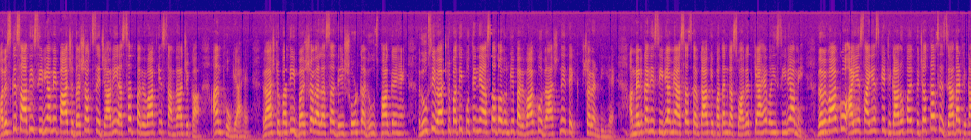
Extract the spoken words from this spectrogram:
और इसके साथ ही सीरिया में पाँच दशक से जारी असद परिवार के साम्राज्य का अंत हो गया है। राष्ट्रपति बशर अल असद देश छोड़कर रूस भाग गए हैं। रूसी राष्ट्रपति पुतिन ने असद और उनके परिवार को राजनीतिक शरण दी है। अमेरिका ने सीरिया में असद सरकार के पतन का स्वागत किया है। वहीं सीरिया में रविवार को आईएसआईएस के ठिकानों पर पिचहत्तर से ज़्यादा ठिकानों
